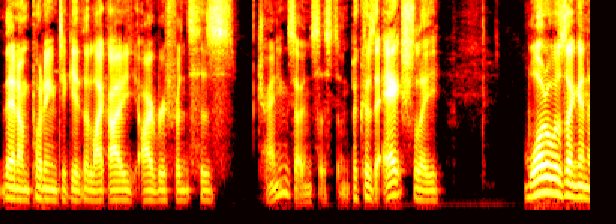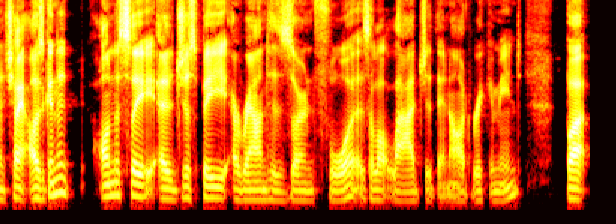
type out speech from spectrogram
that I'm putting together, like I I reference his training zone system because actually, what was I going to change? I was going to honestly it'd just be around his zone four is a lot larger than I'd recommend, but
